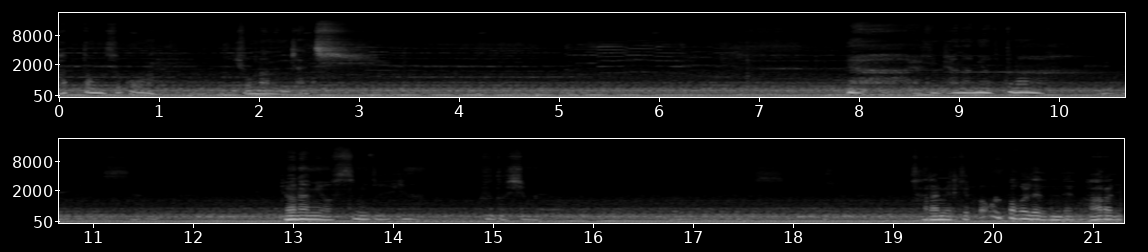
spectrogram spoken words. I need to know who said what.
Speaker 1: 탑동수공원 준하는 잔치. 야 여긴 변함이 없구나. 변함이 없습니다 여기는 구도심은 사람이 이렇게 뻐글뻐글 대는데 바람이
